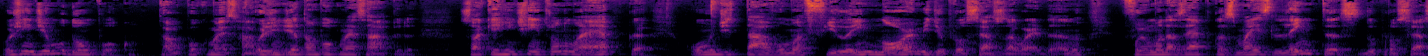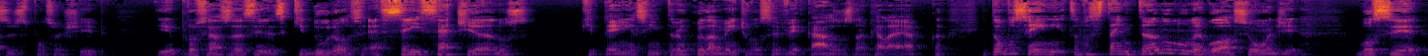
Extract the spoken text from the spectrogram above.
Hoje em dia mudou um pouco. Está um pouco mais rápido. Hoje em dia está um pouco mais rápido. Só que a gente entrou numa época onde estava uma fila enorme de processos aguardando. Foi uma das épocas mais lentas do processo de sponsorship. E processos assim, que duram é 6, 7 anos. Que tem, assim, tranquilamente você vê casos naquela época. Então você está entrando num negócio onde você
